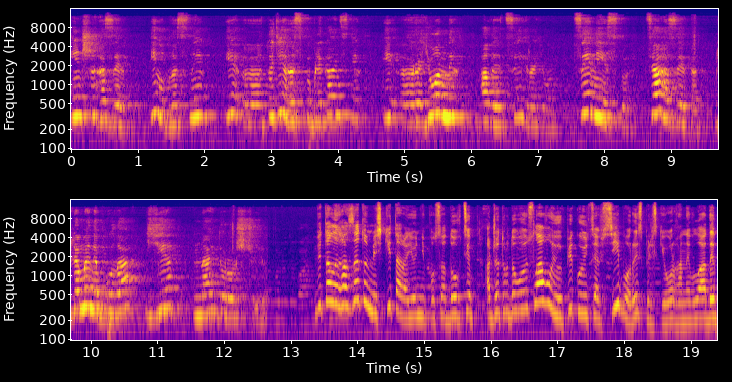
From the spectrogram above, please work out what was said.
інших газет, і обласних, і е, тоді республіканських, і е, районних, але цей район, це місто, ця газета для мене була, є найдорожчою. Вітали газету міські та районні посадовці, адже трудовою славою опікуються всі бориспільські органи влади.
